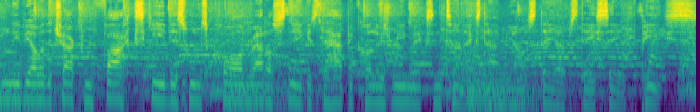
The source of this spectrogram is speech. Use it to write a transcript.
I'm gonna leave y'all with a track from Foxkey. This one's called Rattlesnake. It's the Happy Colors remix. Until next time, y'all stay up, stay safe. Peace.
